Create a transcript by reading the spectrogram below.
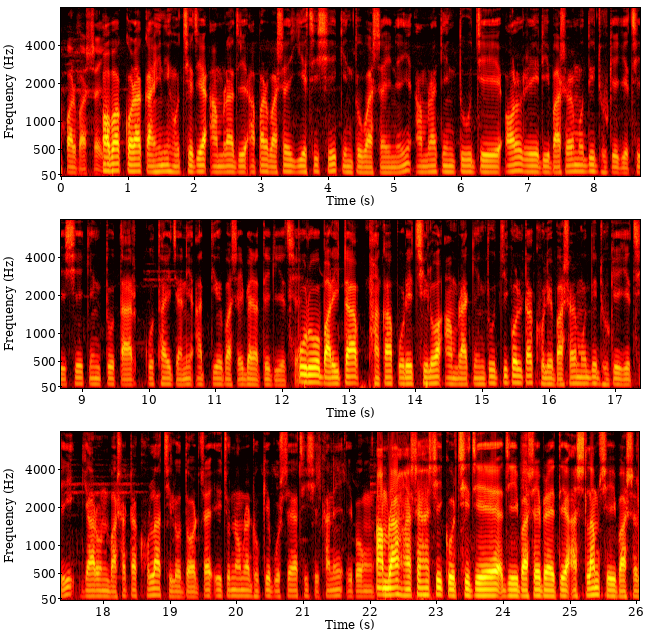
আপার বাসায়। অবাক করা কাহিনী হচ্ছে যে, আমরা যে আপার বাসায় গিয়েছি, সে কিন্তু বাসায় নেই। আমরা কিন্তু যে অলরেডি বাসার মধ্যে ঢুকে গেছি, সে কিন্তু তার কোথায় জানি আত্মীয়র বাসায় বেড়াতে গিয়েছে। পুরো বাড়িটা ফাঁকা পড়েছিল, আমরা কিন্তু চিকলটা খুলে বাসার মধ্যে ঢুকে গেছি। কারণ বাসাটা খোলা ছিল দরজা এই জন্য আমরা ঢুকে বসে আছি সেখানে এবং আমরা হাসাহাসি করছি যে, যেই বাসায় বেড়াতে আসলাম সেই বাসার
